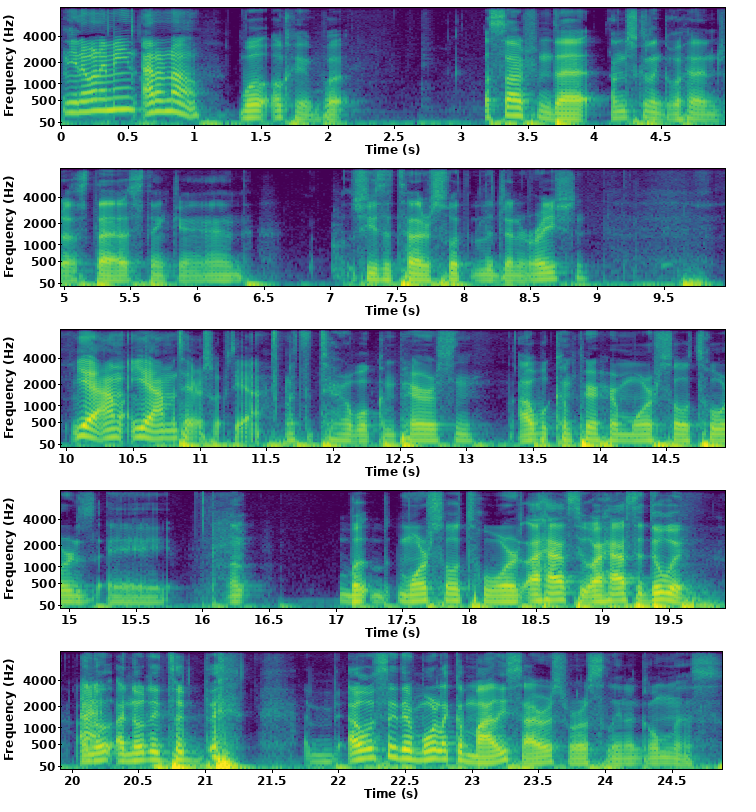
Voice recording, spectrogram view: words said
You know what I mean? I don't know. well, okay, but aside from that, I'm just gonna go ahead and address that as thinking she's a Taylor Swift of the generation. Yeah, I'm yeah, I'm a Taylor Swift. Yeah. That's a terrible comparison. I would compare her more so towards a, um, but more so towards. I have to. I have to do it. I know. I know they took. I would say they're more like a Miley Cyrus or a Selena Gomez,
